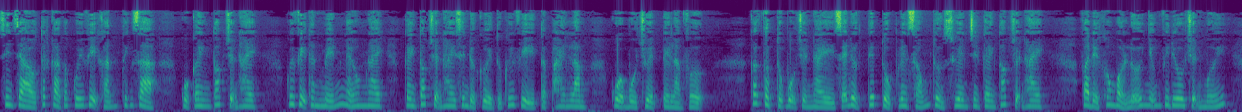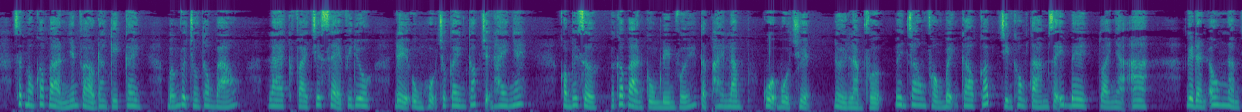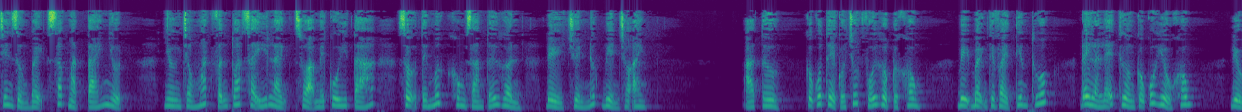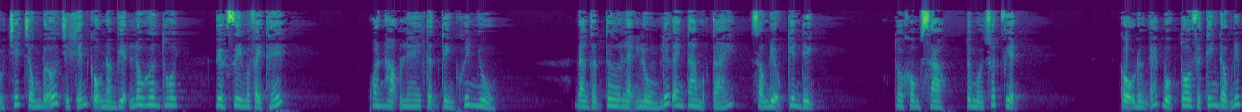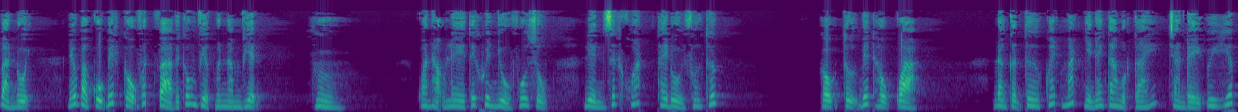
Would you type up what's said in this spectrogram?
Xin chào tất cả các quý vị khán thính giả của kênh Top Chuyện Hay. Quý vị thân mến, ngày hôm nay kênh Top Chuyện Hay xin được gửi tới quý vị tập 25 của bộ truyện Đây làm vợ. Các tập thuộc bộ truyện này sẽ được tiếp tục lên sóng thường xuyên trên kênh Top Chuyện Hay. Và để không bỏ lỡ những video chuyện mới, rất mong các bạn nhấn vào đăng ký kênh, bấm vào chuông thông báo, like và chia sẻ video để ủng hộ cho kênh Top Chuyện Hay nhé. Còn bây giờ, mời các bạn cùng đến với tập 25 của bộ truyện Đời làm vợ. Bên trong phòng bệnh cao cấp 908 dãy B, tòa nhà A, người đàn ông nằm trên giường bệnh sắc mặt tái nhợt, nhưng trong mắt vẫn toát ra ý lạnh dọa mấy cô y tá, sợ tới mức không dám tới gần để truyền nước biển cho anh. Á Tư, cậu có thể có chút phối hợp được không? Bị bệnh thì phải tiêm thuốc, đây là lẽ thường cậu có hiểu không? Liều chết chống đỡ chỉ khiến cậu nằm viện lâu hơn thôi, việc gì mà phải thế? Quan hạo Lê tận tình khuyên nhủ. Đằng cận tư lạnh lùng liếc anh ta một cái, giọng điệu kiên định. Tôi không sao, tôi muốn xuất viện. Cậu đừng ép buộc tôi phải kinh động đến bà nội, nếu bà cụ biết cậu vất vả với công việc mà nằm viện. Hừ. Quan hạo Lê thấy khuyên nhủ vô dụng, liền dứt khoát thay đổi phương thức. Cậu tự biết hậu quả. Đằng cận tư quét mắt nhìn anh ta một cái, tràn đầy uy hiếp.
